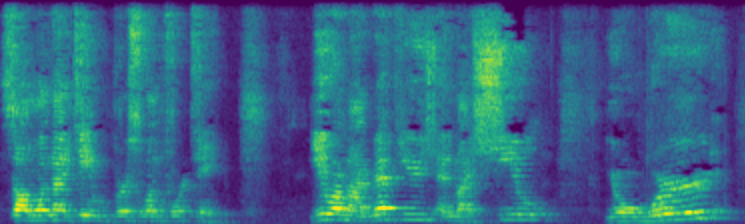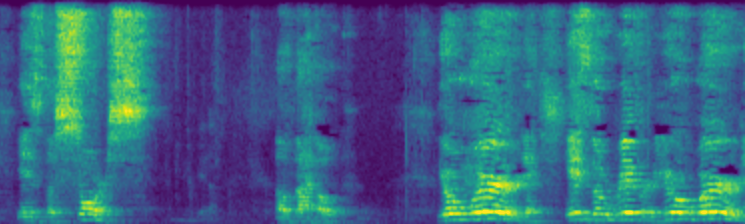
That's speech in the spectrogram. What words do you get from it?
Psalm 119, verse 114. You are my refuge and my shield. Your word is the source of my hope. Your word is the river. Your word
